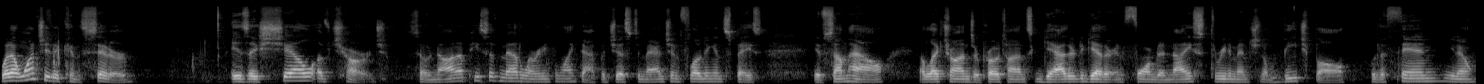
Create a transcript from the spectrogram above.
What I want you to consider is a shell of charge. So not a piece of metal or anything like that, but just imagine floating in space if somehow electrons or protons gathered together and formed a nice three-dimensional beach ball with a thin, you know,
